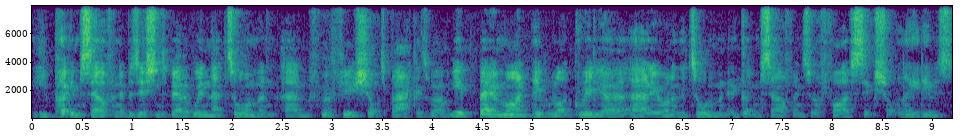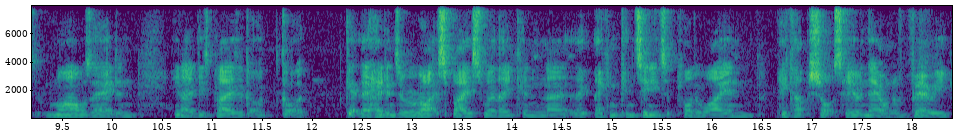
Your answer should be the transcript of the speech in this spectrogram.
he put himself in a position to be able to win that tournament um, from a few shots back as well. You bear in mind people like Grillo earlier on in the tournament, he got himself into a five six shot lead. He was miles ahead, and you know these players have got to, got to get their head into a right space where they can uh, they, they can continue to plod away and pick up shots here and there on a very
